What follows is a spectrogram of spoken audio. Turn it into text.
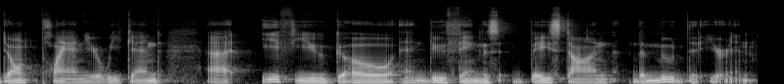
don't plan your weekend. Uh, if you go and do things based on the mood that you're in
